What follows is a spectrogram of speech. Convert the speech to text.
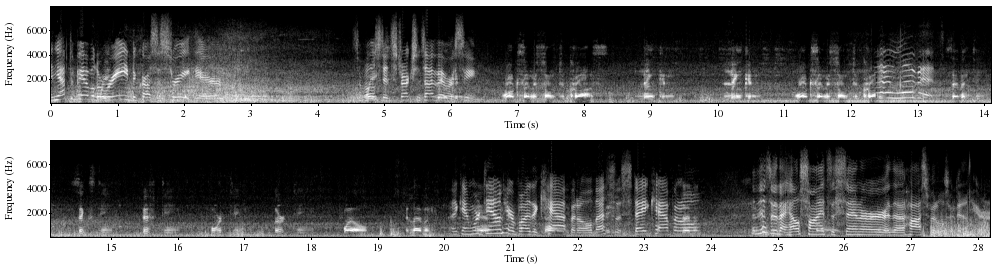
And you have to be able to read to cross the street here. It's the most instructions I've ever seen. Walks on the to cross. Lincoln. Lincoln. Walks on the to cross. I love it. 17, 16, 15, 14, 13, 12, 11, Again, we're Ten, down here by the Capitol. That's the state capitol. And this is the Health Sciences Center. The hospitals are down here.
